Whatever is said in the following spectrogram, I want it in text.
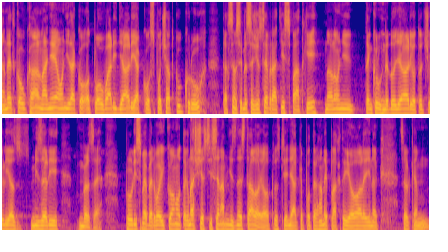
hned koukal na ně oni jako odplouvali, dělali jako zpočátku kruh, tak jsem si myslel, že se vrátí zpátky, no ale oni ten kruh nedodělali, otočili a zmizeli v mlze. Pluli jsme ve dvojko, no tak naštěstí se nám nic nestalo, jo, prostě nějaké potrhané plachty, jo, ale jinak celkem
